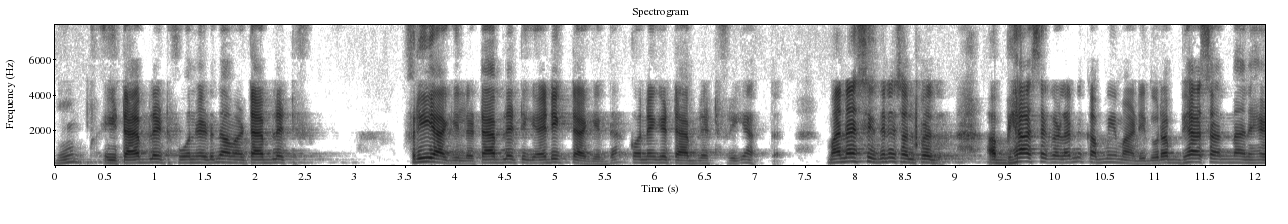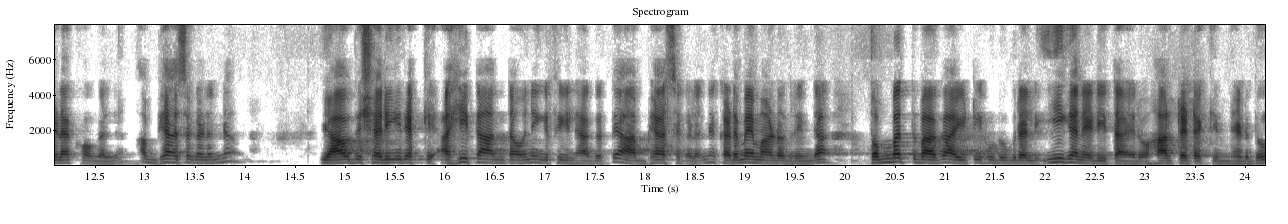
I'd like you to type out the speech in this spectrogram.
ಹ್ಞೂ ಈ ಟ್ಯಾಬ್ಲೆಟ್ ಫೋನ್ ಹಿಡಿದು ಅವನ ಟ್ಯಾಬ್ಲೆಟ್ ಫ್ರೀ ಆಗಿಲ್ಲ. ಟ್ಯಾಬ್ಲೆಟಿಗೆ ಅಡಿಕ್ಟ್ ಆಗಿದ್ದ. ಕೊನೆಗೆ ಟ್ಯಾಬ್ಲೆಟ್ ಫ್ರೀ ಆಗ್ತಾನೆ. ಮನಸ್ಸಿದ್ರೆ ಸ್ವಲ್ಪ ಅಭ್ಯಾಸಗಳನ್ನು ಕಮ್ಮಿ ಮಾಡಿ. ದುರಭ್ಯಾಸ ಅಂತ ನಾನು ಹೇಳಕ್ಕೆ ಹೋಗಲ್ಲ. ಅಭ್ಯಾಸಗಳನ್ನು ಯಾವುದು ಶರೀರಕ್ಕೆ ಅಹಿತ ಅಂತ ಅವನಿಗೆ ಫೀಲ್ ಆಗುತ್ತೆ. ಆ ಅಭ್ಯಾಸಗಳನ್ನು ಕಡಿಮೆ ಮಾಡೋದ್ರಿಂದ ತೊಂಬತ್ತು ಭಾಗ ಐ ಟಿ ಹುಡುಗರಲ್ಲಿ ಈಗ ನಡೀತಾ ಇರೋ ಹಾರ್ಟ್ ಅಟ್ಯಾಕಿಂದ ಹಿಡಿದು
